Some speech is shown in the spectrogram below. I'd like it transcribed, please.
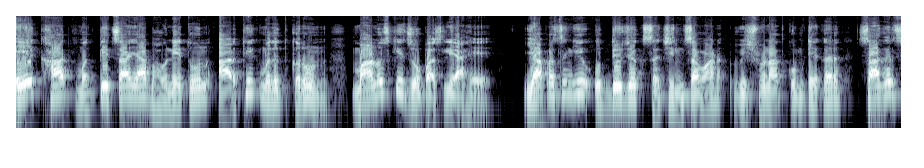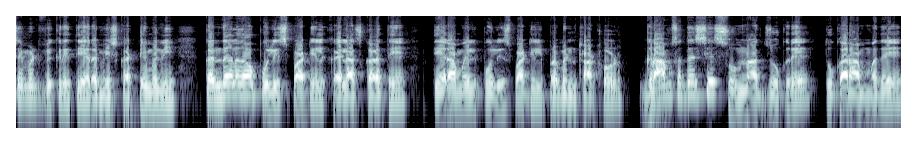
एक हात मदतीचा या भावनेतून आर्थिक मदत करून माणुसकी जोपासली आहे. याप्रसंगी उद्योजक सचिन चव्हाण विश्वनाथ कुमटेकर सागर सिमेंट विक्रेते रमेश कट्टीमनी कंदलगाव पोलीस पाटील कैलास कळते तेरा मैल पोलीस पाटील प्रवीण राठोड ग्राम सदस्य सोमनाथ जोकरे तुकाराम मदरे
